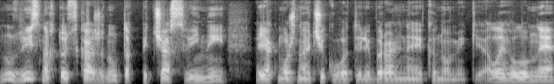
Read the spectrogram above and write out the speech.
Ну, звісно, хтось скаже, ну так під час війни, а як можна очікувати ліберальної економіки? Але головне,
